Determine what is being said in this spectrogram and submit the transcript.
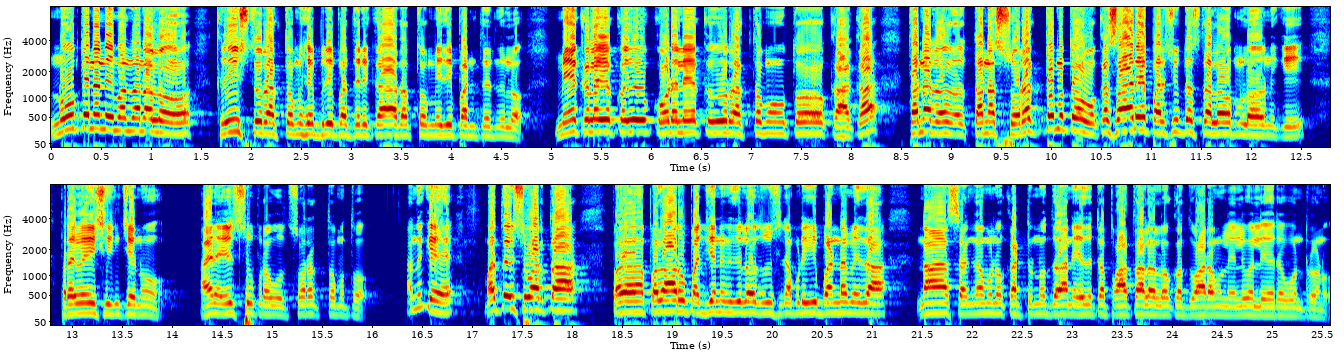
నూతన నిబంధనలో క్రీస్తు రక్తం హెబ్రి పత్రిక తొమ్మిది పంతొమ్మిదిలో మేకల యొక్కయు కోడల యొక్క రక్తముతో కాక తన తన స్వరక్తముతో ఒకసారే పరిశుద్ధ స్థలంలోనికి ప్రవేశించెను. ఆయన యేసు ప్రభు స్వరక్తముతో. అందుకే మత్తయి వార్త ప పదహారు పద్దెనిమిదిలో చూసినప్పుడు ఈ బండ మీద నా సంగమును కట్టును దాని ఎదుట పాతాలలోక ద్వారములు నిలవలేరు ఉంటాడు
